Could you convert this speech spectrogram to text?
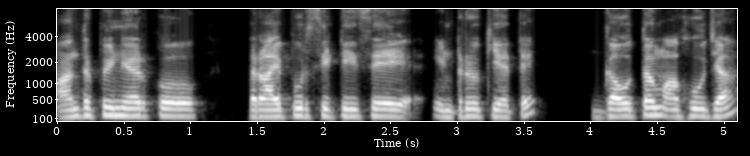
आंट्रप्रीनियर uh, को रायपुर सिटी से इंटरव्यू किए थे गौतम आहूजा।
